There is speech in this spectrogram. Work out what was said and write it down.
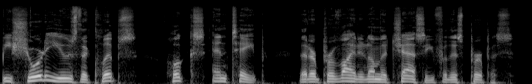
be sure to use the clips, hooks, and tape that are provided on the chassis for this purpose.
